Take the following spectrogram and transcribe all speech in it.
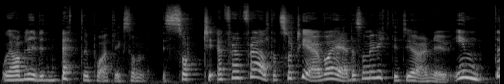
Och jag har blivit bättre på att liksom sortera, framförallt att sortera vad är det som är viktigt att göra nu. Inte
